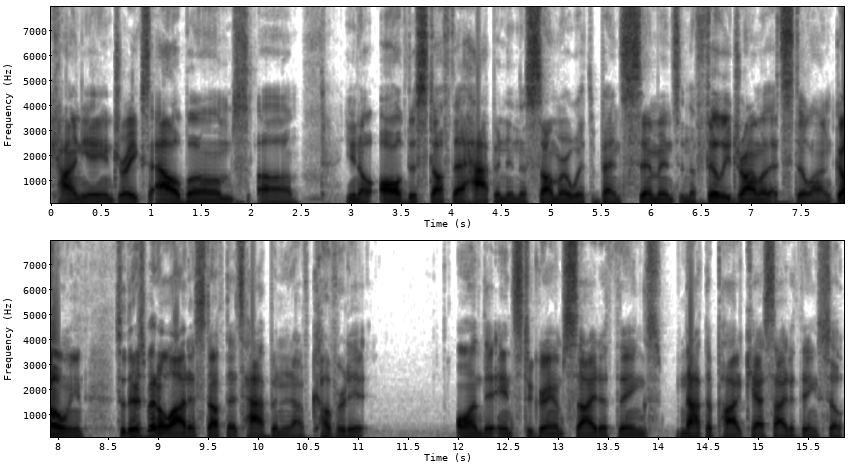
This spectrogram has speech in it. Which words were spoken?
Kanye and Drake's albums, uh, you know, all of the stuff that happened in the summer with Ben Simmons and the Philly drama that's still ongoing. So there's been a lot of stuff that's happened, and I've covered it on the Instagram side of things, not the podcast side of things. So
